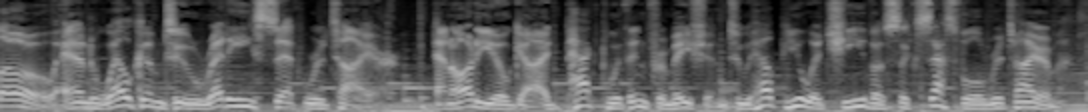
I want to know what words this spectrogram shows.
Hello, and welcome to Ready, Set, Retire, an audio guide packed with information to help you achieve a successful retirement.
